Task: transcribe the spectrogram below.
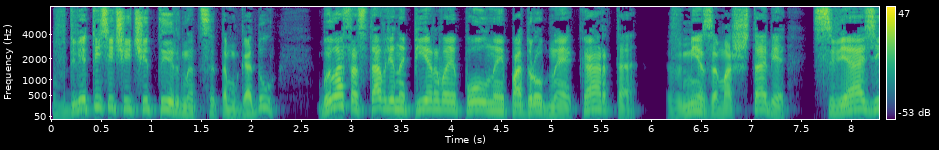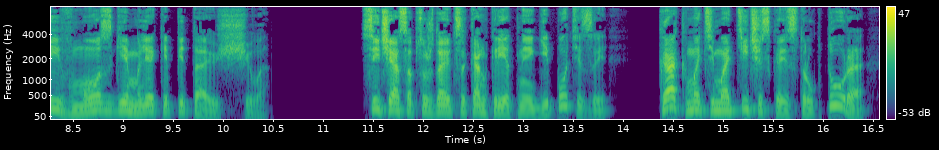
В 2014 году была составлена первая полная подробная карта в мезомасштабе связей в мозге млекопитающего. Сейчас обсуждаются конкретные гипотезы, как математическая структура –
